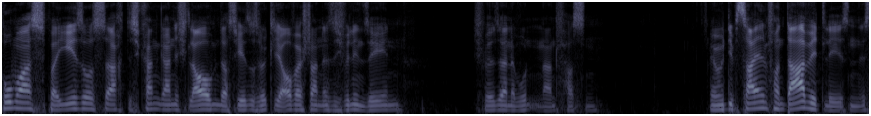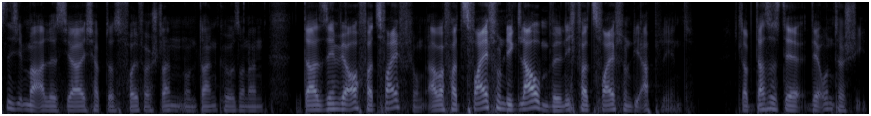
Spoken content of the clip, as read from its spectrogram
Thomas bei Jesus sagt, ich kann gar nicht glauben, dass Jesus wirklich auferstanden ist, ich will ihn sehen, ich will seine Wunden anfassen. Wenn wir die Psalmen von David lesen, ist nicht immer alles, ja, ich habe das voll verstanden und danke, sondern da sehen wir auch Verzweiflung. Aber Verzweiflung, die glauben will, nicht Verzweiflung, die ablehnt. Ich glaube, das ist der, der Unterschied.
